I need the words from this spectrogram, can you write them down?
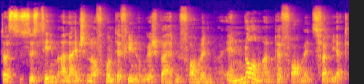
das System allein schon aufgrund der vielen ungespeicherten Formeln enorm an Performance verliert.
